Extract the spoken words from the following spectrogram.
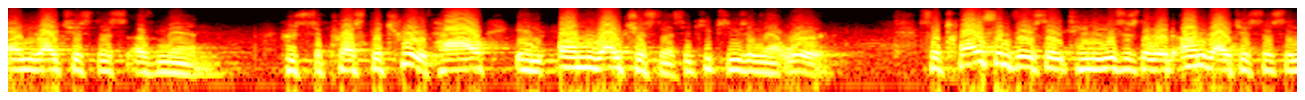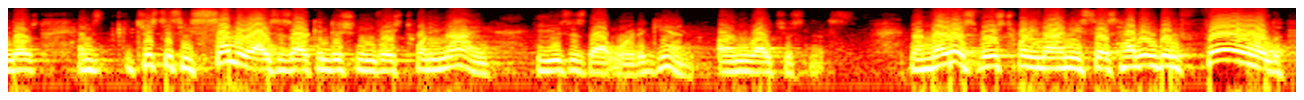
unrighteousness of men who suppress the truth. How? In unrighteousness. He keeps using that word. So twice in verse 18 he uses the word unrighteousness, and, those, and just as he summarizes our condition in verse 29, he uses that word again, unrighteousness. Now notice verse 29, he says, having been filled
